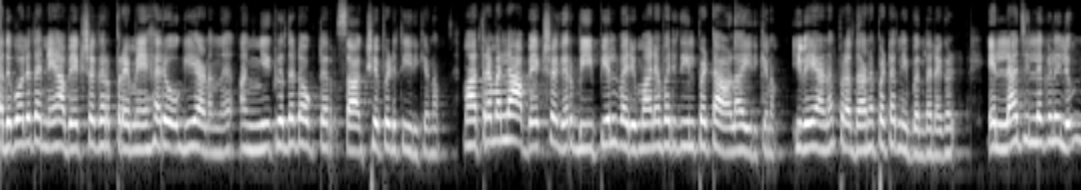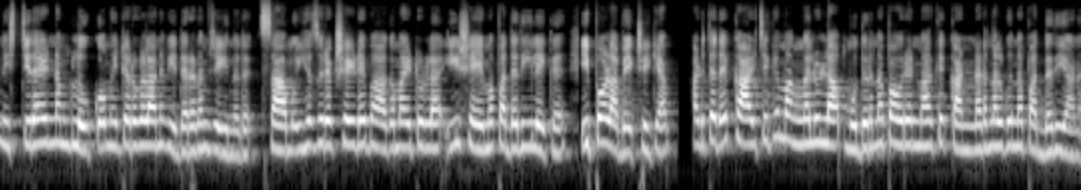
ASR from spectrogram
അതുപോലെ തന്നെ അപേക്ഷകർ പ്രമേഹ രോഗിയാണെന്ന് അംഗീകൃത ഡോക്ടർ സാക്ഷ്യപ്പെടുത്തിയിരിക്കണം. മാത്രമല്ല അപേക്ഷകർ ബി പി എൽ വരുമാന പരിധിയിൽപ്പെട്ട ആളായിരിക്കണം. ഇവയാണ് പ്രധാനപ്പെട്ട നിബന്ധനകൾ. എല്ലാ ജില്ലകളിലും നിശ്ചിത എണ്ണം ഗ്ലൂക്കോമീറ്ററുകളാണ് വിതരണം ചെയ്യുന്നത്. സാമൂഹ്യ സുരക്ഷയുടെ ഭാഗമായിട്ടുള്ള ഈ ക്ഷേമ പദ്ധതിയിലേക്ക് ഇപ്പോൾ അപേക്ഷിക്കാം. അടുത്തത് കാഴ്ചയ്ക്ക് മങ്ങലുള്ള മുതിർന്ന പൗരന്മാർക്ക് കണ്ണട നൽകുന്ന പദ്ധതിയാണ്.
